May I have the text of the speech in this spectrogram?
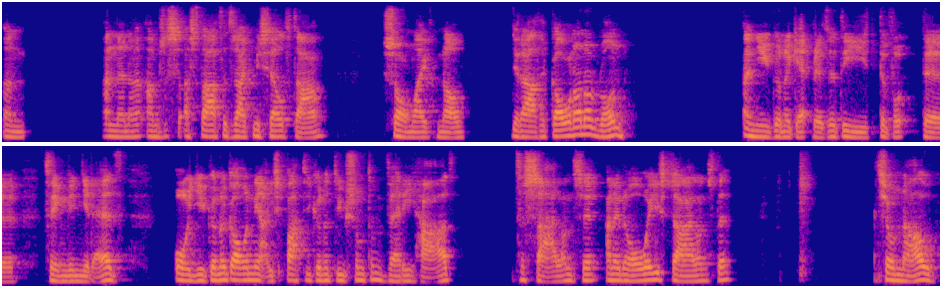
and and then I, I'm just I start to drag myself down. So I'm like, no, you're either going on a run and you're gonna get rid of the the the thing in your head, or you're gonna go in the ice bath. You're gonna do something very hard to silence it, and it always silenced it. So now,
